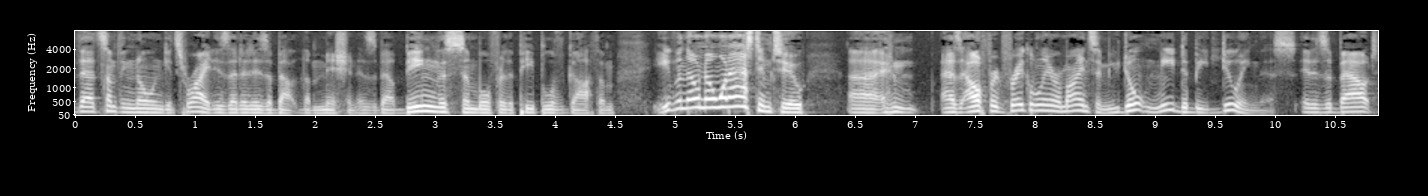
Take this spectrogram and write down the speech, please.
that's something Nolan gets right. Is that it is about the mission. It's about being the symbol for the people of Gotham, even though no one asked him to. Uh, and as Alfred frequently reminds him, you don't need to be doing this. It is about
